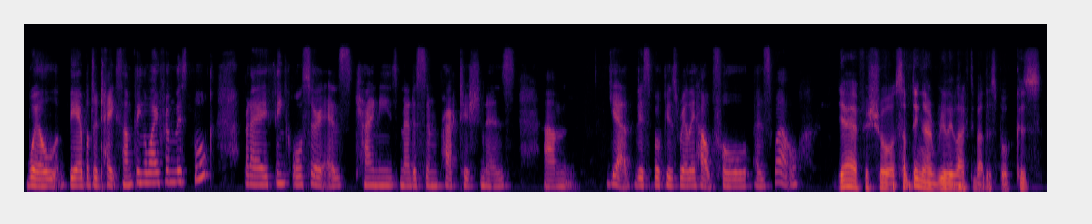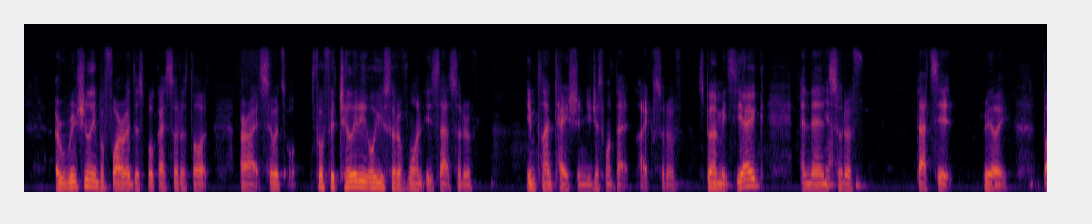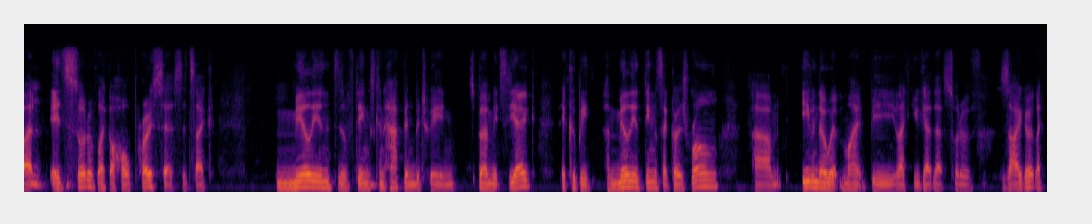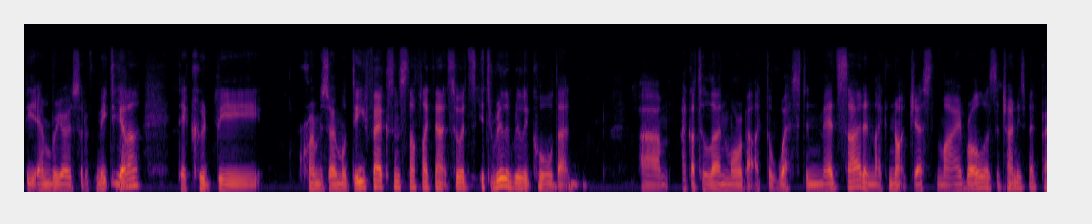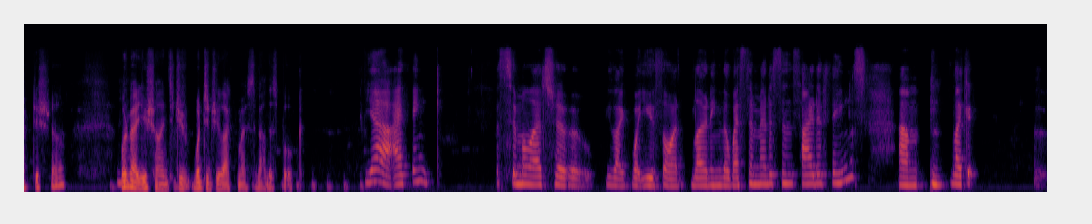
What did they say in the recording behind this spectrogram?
will be able to take something away from this book. But I think also as Chinese medicine practitioners, um, yeah, this book is really helpful as well. Yeah, for sure. Something I really liked about this book because originally, before I read this book, I sort of thought, all right, so it's for fertility, all you sort of want is that sort of implantation. You just want that, like, sort of sperm meets the egg, and then Yeah. sort of that's it, really. But Mm. it's sort of like a whole process. It's like millions of things can happen between sperm meets the egg. There could be a million things that goes wrong. Um, even though it might be like you get that sort of zygote, like the embryos sort of meet Yeah. together, there could be chromosomal defects and stuff like that. So it's it's really really cool that um, I got to learn more about like the Western med side and like not just my role as a Chinese med practitioner. What Mhm. about you, Charlene? Did you what did you like most about this book? Yeah, I think similar to like what you thought, learning the Western medicine side of things. Um, like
